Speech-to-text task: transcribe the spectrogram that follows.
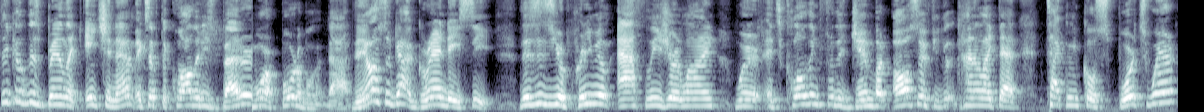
Think of this brand like H&M, except the quality's better, more affordable than that. They also got Grand AC. This is your premium athleisure line where it's clothing for the gym, but also if you kind of like that technical sportswear,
